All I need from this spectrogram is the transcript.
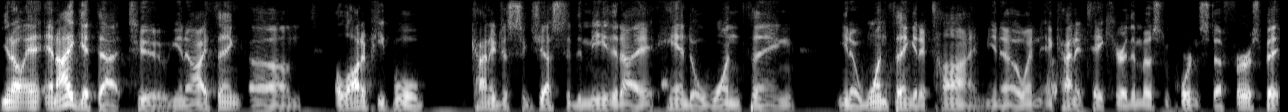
you know, and, and I get that too. You know, I think um, a lot of people kind of just suggested to me that I handle one thing, you know, one thing at a time, you know, and, and kind of take care of the most important stuff first. But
